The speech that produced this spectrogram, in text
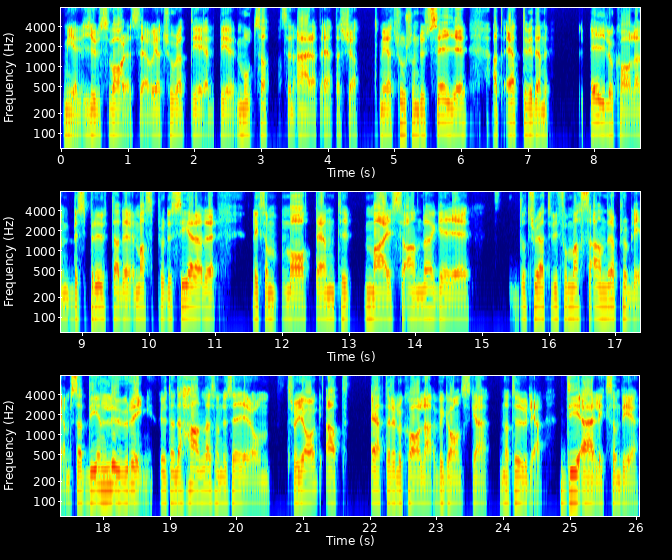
mer ljusvarelse. Och jag tror att det, det motsatsen är att äta kött. Men jag tror som du säger, att äter vi den ej lokala, besprutade, massproducerade liksom maten, typ majs och andra grejer, då tror jag att vi får massa andra problem. Så att det är en luring, utan det handlar som du säger om, tror jag, att äta det lokala, veganska, naturliga. Det är liksom det,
